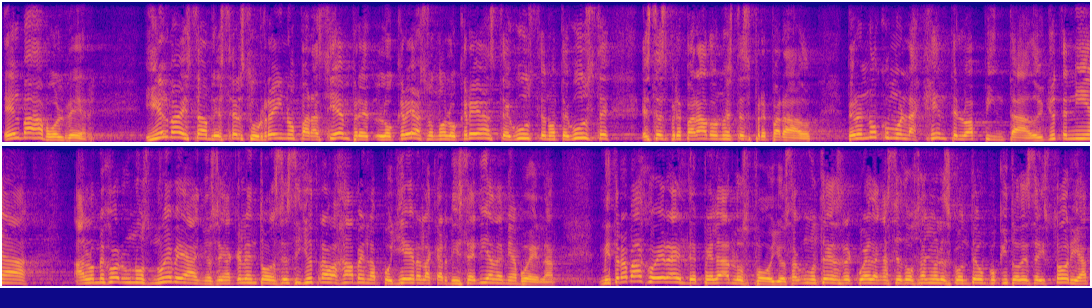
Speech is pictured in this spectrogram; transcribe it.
Él va a volver. Y Él va a establecer su reino para siempre, lo creas o no lo creas, te guste o no te guste, estés preparado o no estés preparado. Pero no como la gente lo ha pintado. Yo tenía a lo mejor unos nueve años en aquel entonces y yo trabajaba en la pollera, la carnicería de mi abuela. Mi trabajo era el de pelar los pollos. Algunos de ustedes recuerdan, hace dos años les conté un poquito de esa historia.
